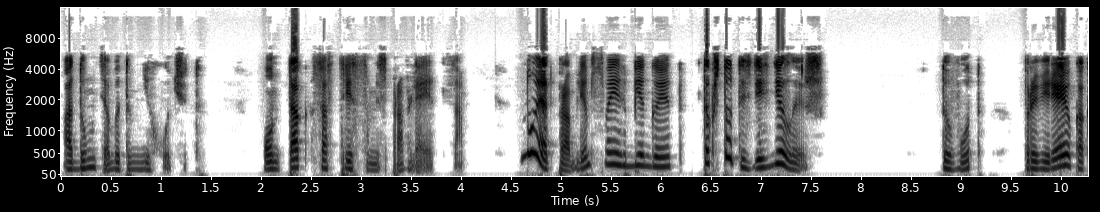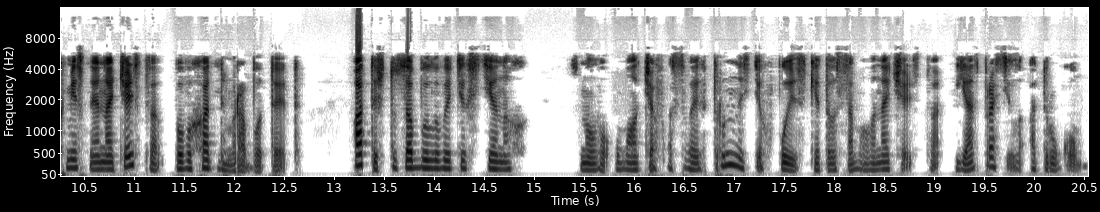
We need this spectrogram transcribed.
а думать об этом не хочет. Он так со стрессами справляется. Ну и от проблем своих бегает. Так что ты здесь делаешь? Да вот, проверяю, как местное начальство по выходным работает. А ты что забыла в этих стенах? Снова умолчав о своих трудностях в поиске этого самого начальства, я спросила о другом.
